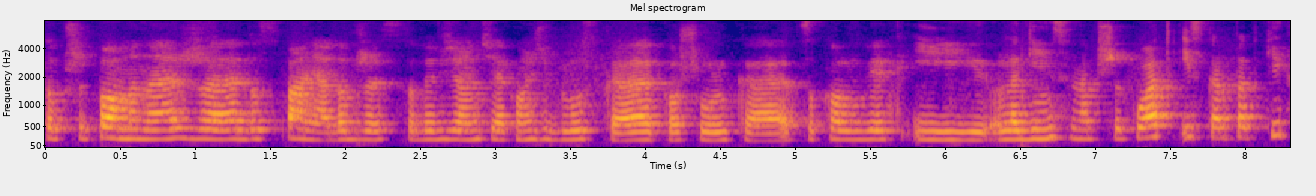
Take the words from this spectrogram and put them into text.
to przypomnę, że do spania dobrze jest sobie wziąć jakąś bluzkę, koszulkę, cokolwiek i leginsy na przykład i skarpetki,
